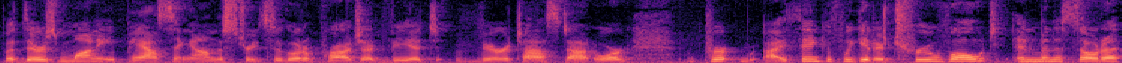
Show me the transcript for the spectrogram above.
but there's money passing on the street. So go to projectveritas.org. I think if we get a true vote in Minnesota,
